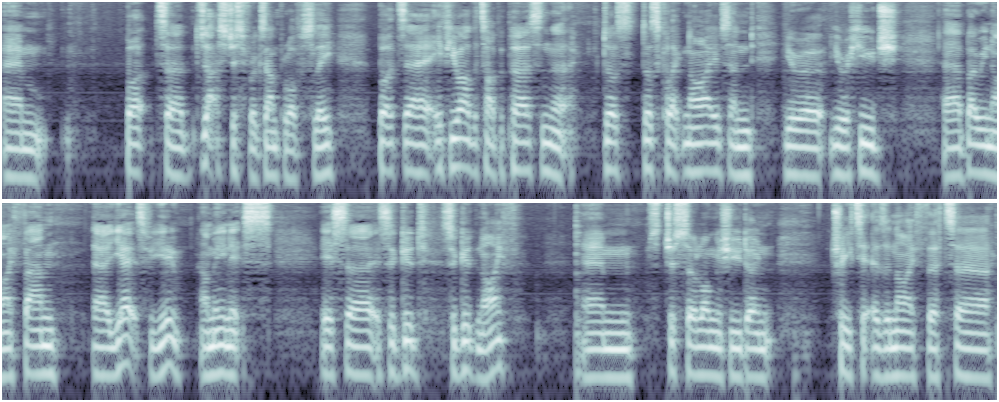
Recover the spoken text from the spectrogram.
Um, but uh, that's just for example, obviously. But uh, if you are the type of person that does does collect knives and you're a you're a huge uh, Bowie knife fan, uh, yeah, it's for you. I mean, it's it's uh, it's a good it's a good knife. Um, just so long as you don't treat it as a knife that uh,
